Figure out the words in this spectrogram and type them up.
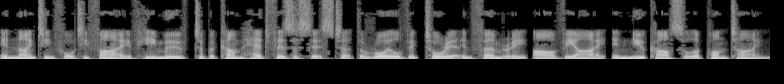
In 1945 he moved to become head physicist at the Royal Victoria Infirmary in Newcastle upon Tyne.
